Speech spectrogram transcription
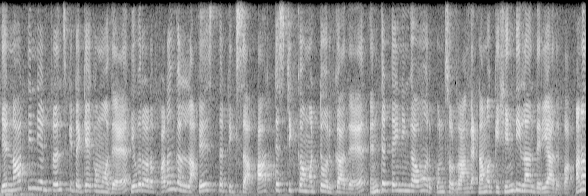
என் நார்த் இந்தியன் ஃப்ரெண்ட்ஸ் கிட்ட கேட்கும் போது இவரோட படங்கள்லாம் ஏஸ்தட்டிக்ஸா ஆர்டிஸ்டிக்கா மட்டும் இருக்காது. என்டர்டைனிங்காவும் இருக்கும்னு சொல்றாங்க. நமக்கு ஹிந்திலாம் தெரியாதுப்பா. ஆனா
